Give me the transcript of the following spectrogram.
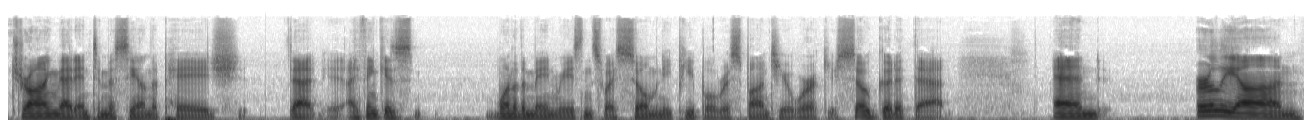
drawing that intimacy on the page that I think is one of the main reasons why so many people respond to your work. You're so good at that. And early on,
